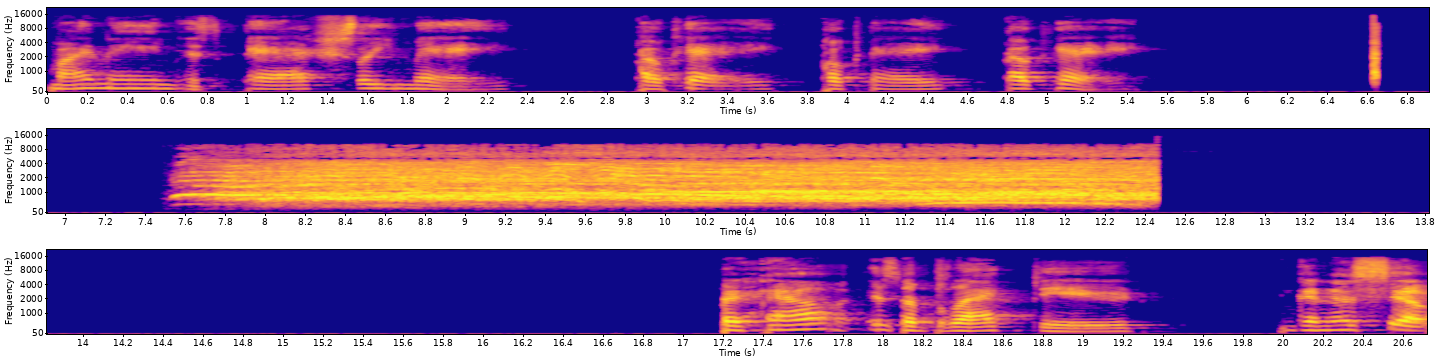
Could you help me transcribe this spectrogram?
My name is Ashley May. Okay, okay, okay. But how is a black dude gonna sell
